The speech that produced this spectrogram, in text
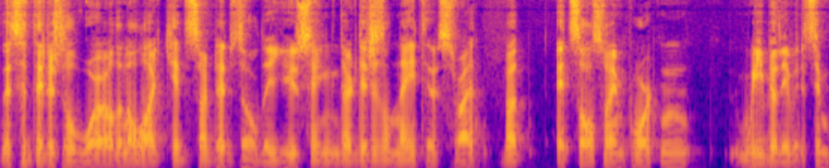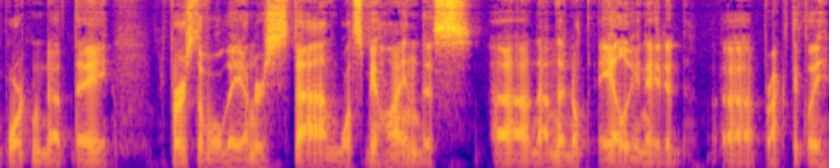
It's a digital world, and all our kids are digital. They're using, they're digital natives, right? But it's also important, we believe it's important that they, first of all, they understand what's behind this uh, and they're not alienated uh, practically.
